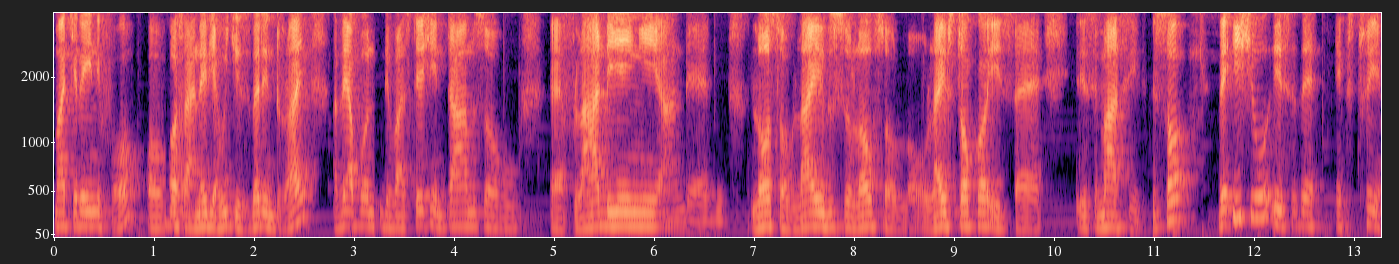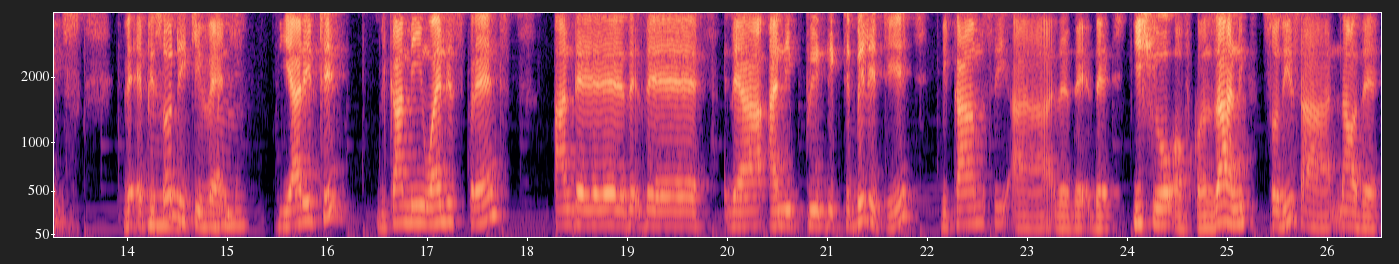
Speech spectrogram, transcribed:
much rainfall, of course, an area which is very dry, and therefore devastation in terms of uh, flooding and uh, loss of lives, loss of livestock is, uh, is massive. So the issue is the extremes. The episodic mm-hmm. event, reality becoming widespread, and uh, the, the, their unpredictability becomes uh, the, the, the, issue of concern. So these are now the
